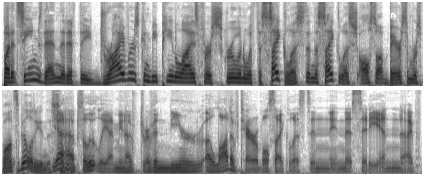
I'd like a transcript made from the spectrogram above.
but it seems then that if the drivers can be penalized for screwing with the cyclists, then the cyclists also bear some responsibility in this Yeah, city. absolutely. I mean, I've driven near a lot of terrible cyclists in, in this city, and I've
